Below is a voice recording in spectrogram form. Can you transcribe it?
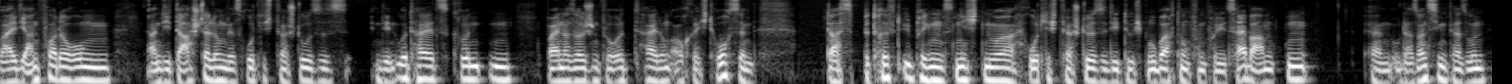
weil die Anforderungen an die Darstellung des Rotlichtverstoßes in den Urteilsgründen bei einer solchen Verurteilung auch recht hoch sind. Das betrifft übrigens nicht nur Rotlichtverstöße, die durch Beobachtung von Polizeibeamten äh, oder sonstigen Personen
